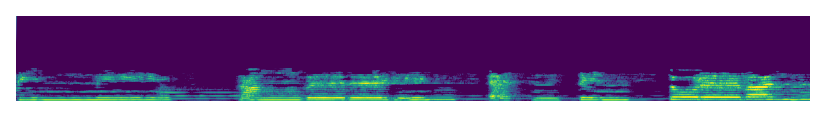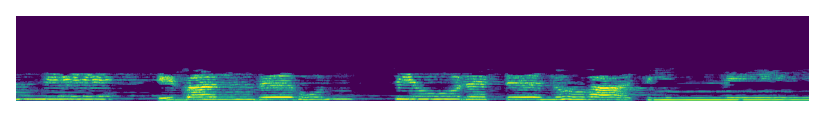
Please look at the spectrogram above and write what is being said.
නොවතින්නේ සංවරයෙන් ඇත්තෙන් තොරවන්නේ ඉබන්දවුන් සිවුරට නොවතින්නේ「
